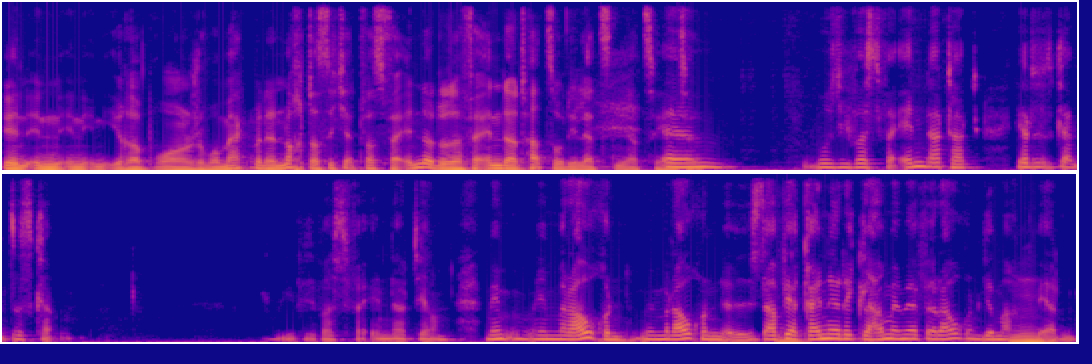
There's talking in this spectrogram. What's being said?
in, in, in, in Ihrer Branche? Wo merkt man denn noch, dass sich etwas verändert oder verändert hat, so die letzten Jahrzehnte? ähm, wo sich was verändert hat. Ja, das kann, das kann was verändert, ja. Mit, mit dem Rauchen, mit dem Rauchen. Es darf ja keine Reklame mehr für Rauchen gemacht werden.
